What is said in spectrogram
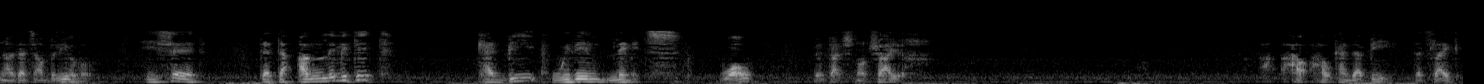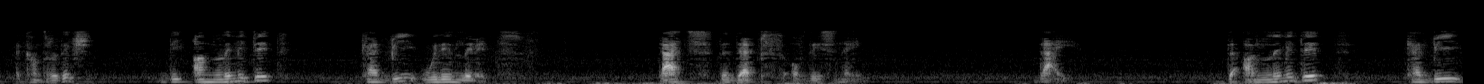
Now that's unbelievable. He said that the unlimited can be within limits. Whoa, that's not shaykh. How, how can that be? That's like a contradiction. The unlimited can be within limits. That's the depth of this name. Dai. The unlimited can be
